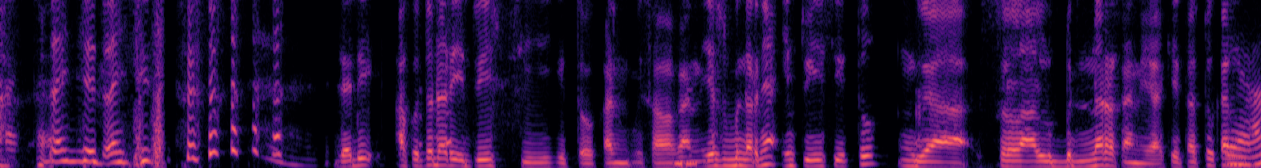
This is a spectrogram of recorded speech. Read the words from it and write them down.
lanjut, lanjut. Jadi aku tuh dari intuisi gitu kan misalkan ya sebenarnya intuisi itu nggak selalu bener kan ya kita tuh kan Iya.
